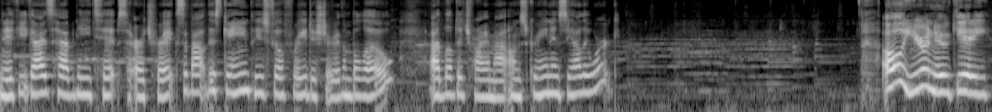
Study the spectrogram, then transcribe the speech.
And if you guys have any tips or tricks about this game, please feel free to share them below. I'd love to try them out on screen and see how they work. Oh, you're a new kitty.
